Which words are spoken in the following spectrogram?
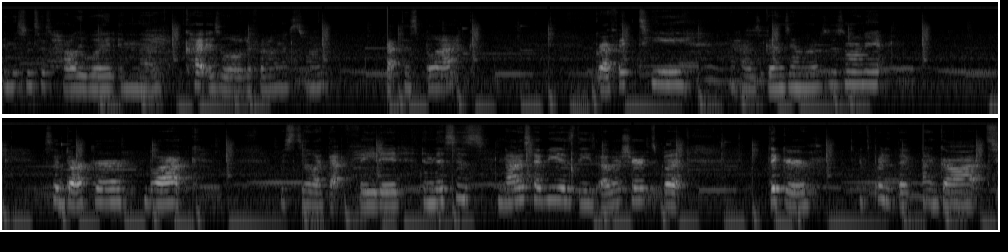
And this one says Hollywood and the cut is a little different on this one. Got this black graphic tee that has Guns N' Roses on it. It's a darker black. but still like that faded. And this is not as heavy as these other shirts, but thicker. It's pretty thick. I got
